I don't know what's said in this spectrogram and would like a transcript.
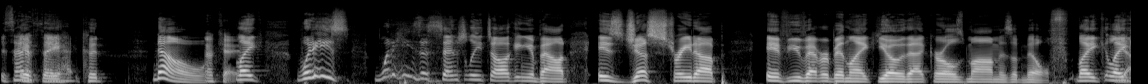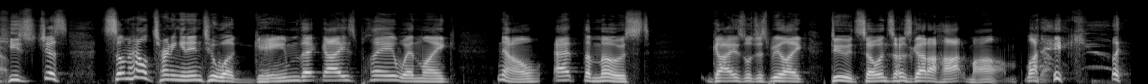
Is that if they thing? could no Okay. like what he's what he's essentially talking about is just straight up if you've ever been like yo that girl's mom is a milf like like Yeah. he's just somehow turning it into a game that guys play when like no at the most guys will just be like dude so and so's got a hot mom like like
